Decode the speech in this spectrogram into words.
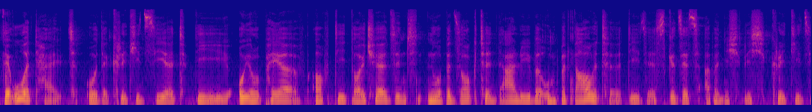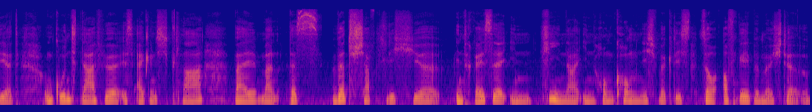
verurteilt oder kritisiert. Die Europäer, auch die Deutschen, sind nur besorgt darüber und bedauert dieses Gesetz, aber nicht richtig kritisiert. Und Grund dafür ist eigentlich klar, weil man das wirtschaftliche Interesse in China, in Hongkong nicht wirklich so aufgeben möchte.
